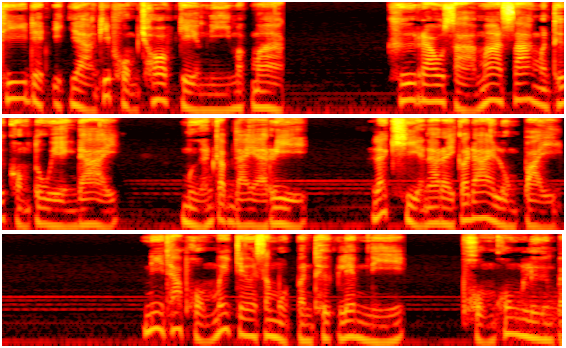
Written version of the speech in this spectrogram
ที่เด็ดอีกอย่างที่ผมชอบเกมนี้มากๆ คือเราสามารถสร้างบันทึกของตัวเองได้ เหมือนกับไดอารี่ และเขียนอะไรก็ได้ลงไป นี่ถ้าผมไม่เจอสมุดบันทึกเล่มนี้ ผมคงลืมไป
